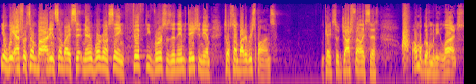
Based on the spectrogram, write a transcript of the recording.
you know we ask for somebody and somebody's sitting there and we're going to sing 50 verses of the invitation hymn until somebody responds okay so josh finally says i'm going to go home and eat lunch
